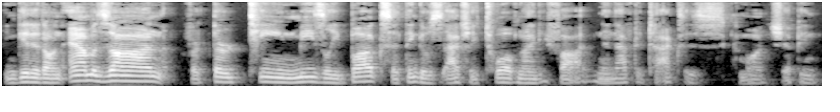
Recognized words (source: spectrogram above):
You can get it on Amazon for 13 measly bucks. I think it was actually 12.95 and then after taxes, come on, shipping.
